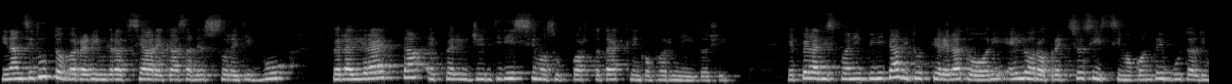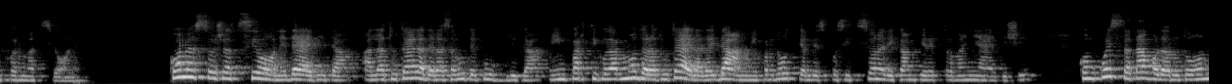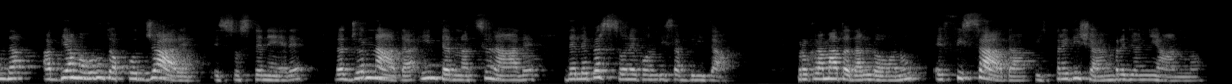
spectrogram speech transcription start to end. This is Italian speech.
Innanzitutto vorrei ringraziare Casa del Sole TV per la diretta e per il gentilissimo supporto tecnico fornitoci e per la disponibilità di tutti i relatori e il loro preziosissimo contributo all'informazione. Come associazione dedita alla tutela della salute pubblica e in particolar modo alla tutela dai danni prodotti all'esposizione dei campi elettromagnetici, con questa tavola rotonda abbiamo voluto appoggiare e sostenere la giornata internazionale delle persone con disabilità, proclamata dall'ONU e fissata il 3 dicembre di ogni anno.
